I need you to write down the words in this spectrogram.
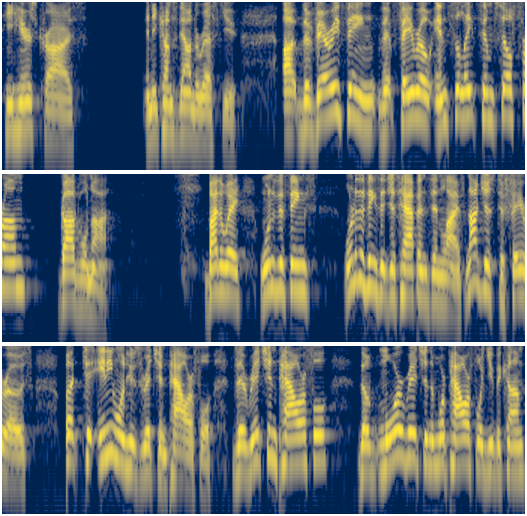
He hears cries, and He comes down to rescue. Uh, the very thing that Pharaoh insulates himself from, God will not. By the way, one of the things one of the things that just happens in life, not just to pharaohs, but to anyone who's rich and powerful. The rich and powerful, the more rich and the more powerful you become,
